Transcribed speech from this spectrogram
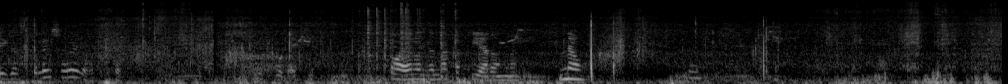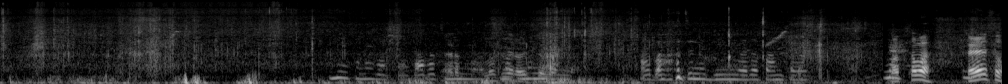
এই গাছতলায় সবাই ভাত খায়। আমার জন্য একটা পেয়ারা। নাও ভাত খাবা খেয়েছো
